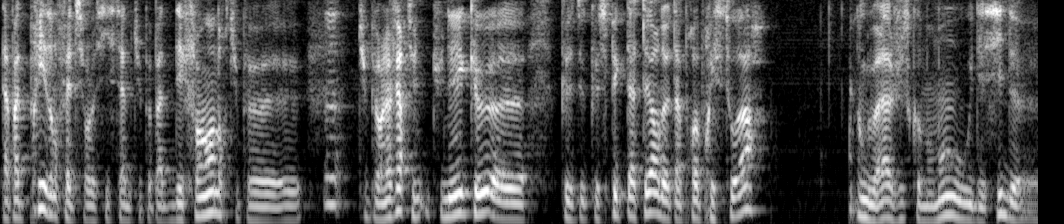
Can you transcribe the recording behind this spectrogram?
t'as pas de prise en fait sur le système. Tu peux pas te défendre, tu peux, Mm. tu peux rien faire. Tu, tu n'es que, euh, que que spectateur de ta propre histoire. Donc voilà, jusqu'au moment où il décide euh,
